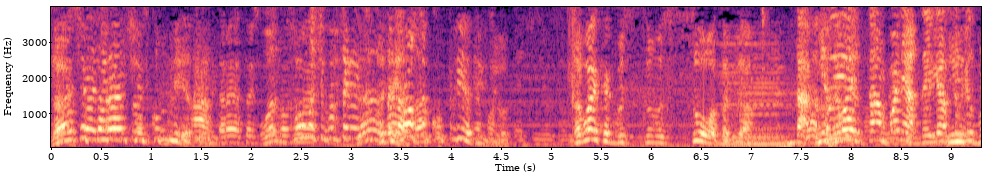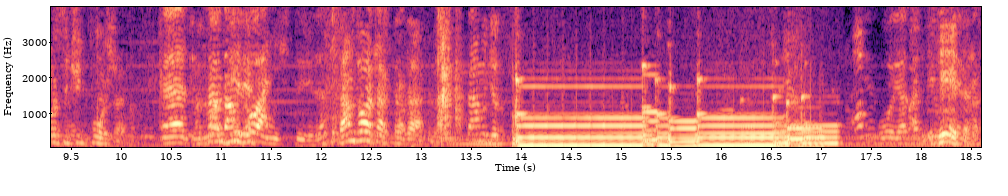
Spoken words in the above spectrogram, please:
Дальше вторая часть куплета. А, вторая, то есть Он полностью повторяется Это куплет. просто куплет идет. Давай как бы с, с соло тогда. Так, нет, давай, там понятно, я вступил просто чуть позже. Э, На самом там деле- два, а не четыре, да? Там два такта, да. Там идет... Ой, я так Где это?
